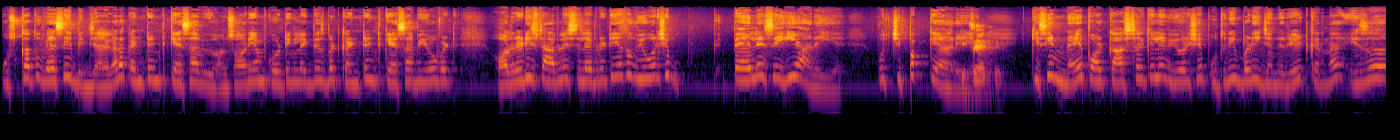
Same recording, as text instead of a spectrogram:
उसका तो वैसे ही बिक जाएगा ना कंटेंट कैसा भी हो। I sorry am quoting like this but content कैसा भी हो बट ऑलरेडी स्टैब्लिश सेलिब्रिटी है तो व्यूअरशिप पहले से ही आ रही है। वो चिपक के आ रही exactly. है किसी नए पॉडकास्टर के लिए व्यूअरशिप उतनी बड़ी जनरेट करना इज़ अ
